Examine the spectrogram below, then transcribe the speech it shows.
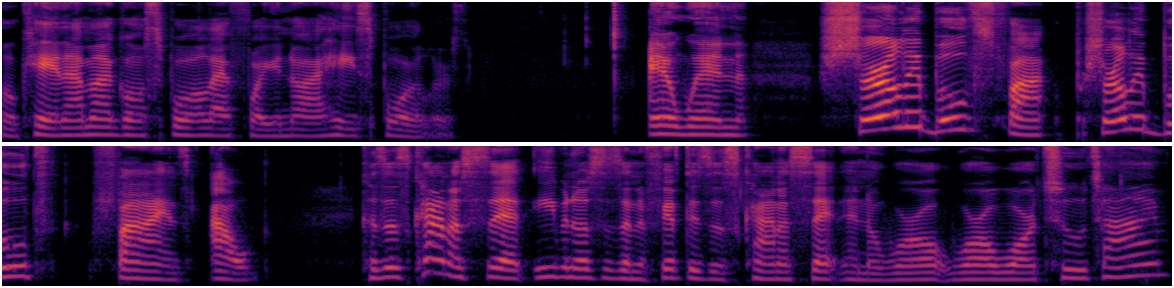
Okay, and I'm not gonna spoil that for you. No, I hate spoilers. And when Shirley Booth fi- Shirley Booth finds out, because it's kind of set, even though this is in the 50s, it's kind of set in the World World War II time.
